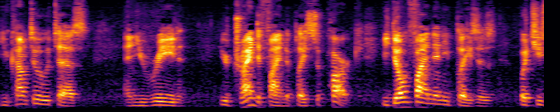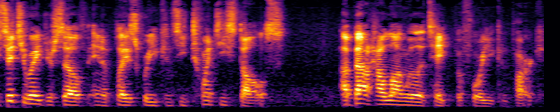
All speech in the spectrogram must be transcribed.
you come to a test and you read, you're trying to find a place to park. You don't find any places, but you situate yourself in a place where you can see 20 stalls. About how long will it take before you can park?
